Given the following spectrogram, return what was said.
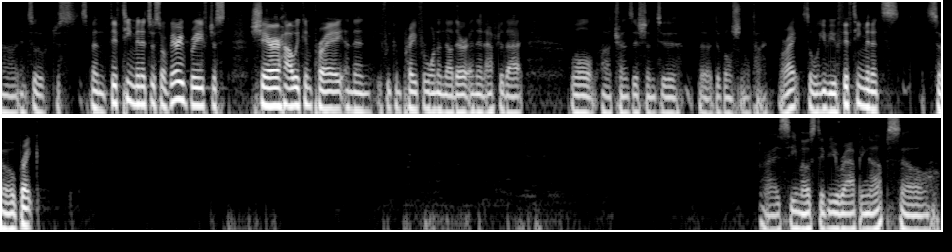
Uh, and so just spend 15 minutes or so, very brief, just share how we can pray, and then if we can pray for one another, and then after that, we'll uh, transition to the devotional time. All right? So we'll give you 15 minutes, so break. All right, I see most of you wrapping up, so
